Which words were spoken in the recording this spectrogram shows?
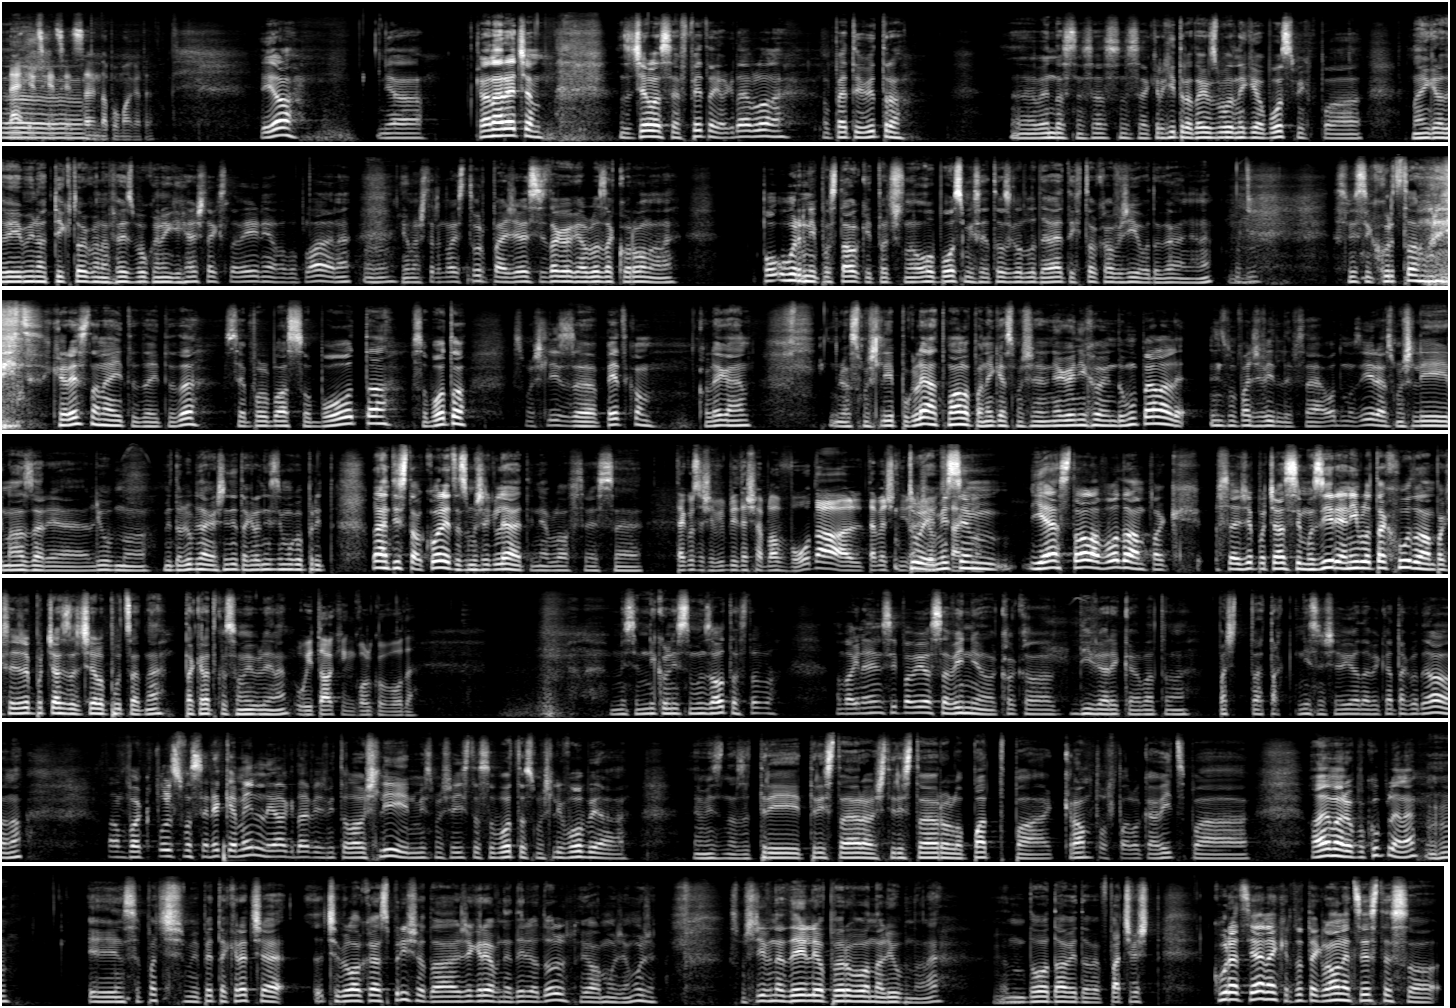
Ne, hec, hec, hec, Eh, stavim, da pomagate. Ja, ja. kaj naj rečem? Začelo se je v petek, kdaj je bilo, ne? O petih jutra. E, vem, da sem se, sem se kar hitro tako zbudil, nekaj ob osmih, pa naenkrat vidim na TikToku, na Facebooku neki hashtag Slovenija, pa poplave, ne? Mhm. Je na 24 ur, pa je že iz tega, kar je bilo za korono, ne? Po urni postavki, točno ob 8 se je to zgodilo, 9 to kao v živo dogajanje, ne? Mhm. Smislim, kurc to mora biti, ker resno ne itd. itd. Se je bila sobota, soboto smo šli z Petkom, kolega en, ja, smo šli pogledat malo, pa nekaj smo še njegovim njihovim domu pelali in smo pač videli vse. Od Mozirja smo šli, Nazar je ljubno, mi do ljubnega še niti takrat nisi mogel priti. Tista okolica smo šli gledati in je bilo vse se. Tako se še vi bili, da je še bila voda, ali te več ni Tu že je, mislim, je stala voda, ampak se je že počasi mozirje, ni bilo tako hudo, ampak se je že počasi začelo pucati, ne? takrat, ko smo mi bili. Ne? V Itaki in koliko vode. Mislim, nikoli nisem z avta stopil. Ampak ne vem, si pa videl Savinijo, kako divja reka je bila to. Ne? Pač to je tako, nisem še videl, da bi kaj tako delalo. No? Ampak pol smo se nekaj menili, ja, kdaj bi mi to lahko šli in mi smo še isto soboto, šli v obja. Ja, mislim, za tri- 300 evrov, 400 evrov lopat, pa krampov, pa lokavic, pa ajmarjev pokupljene. Mhm. In se pač mi petek reče, če bi lahko jaz prišel, da že grejo v nedeljo dol, ja, može, može. Smo šli v nedeljo prvo na Ljubno, ne? Mhm. do Davidove. Pač veš, kurac je, ne? ker te glavne ceste so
